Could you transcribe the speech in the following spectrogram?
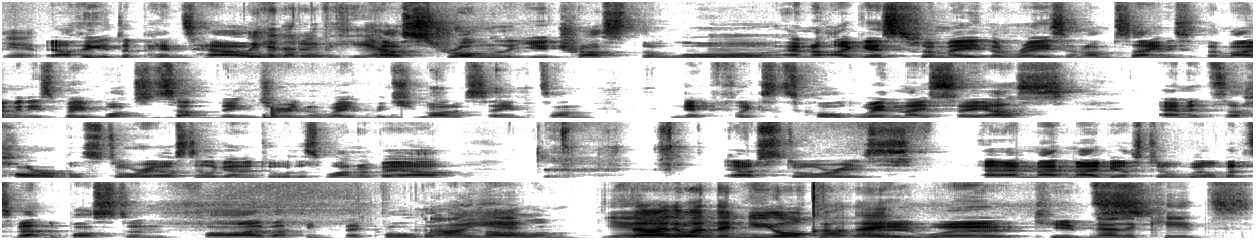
yeah. I think it depends how we had that over here. how strongly you trust the law. Mm. And I guess for me, the reason I'm saying this at the moment is we watched something during the week, which you might have seen. It's on Netflix. It's called When They See Us, and it's a horrible story. I was still going to do it as one of our our stories, and may- maybe I still will. But it's about the Boston Five, I think they're called, or Oh, the yeah. Harlem, Yeah. no, the one, the New York, aren't they? who were kids. No, the kids.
